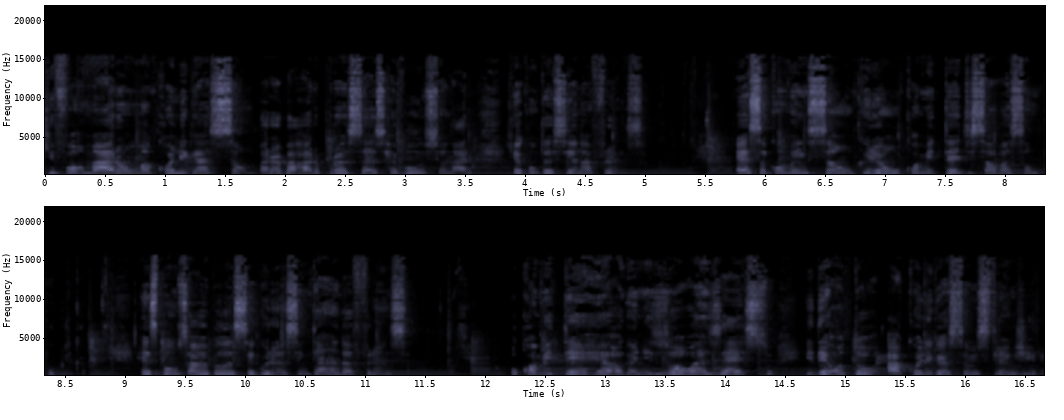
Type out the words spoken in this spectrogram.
que formaram uma coligação para barrar o processo revolucionário que acontecia na França. Essa convenção criou um Comitê de Salvação Pública, responsável pela segurança interna da França. O comitê reorganizou o exército e derrotou a coligação estrangeira.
